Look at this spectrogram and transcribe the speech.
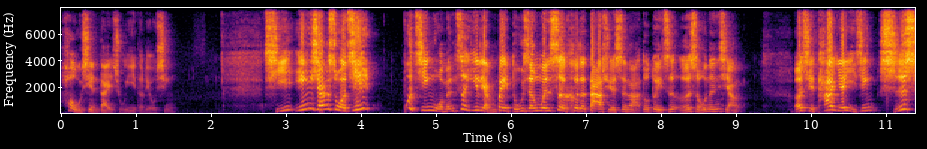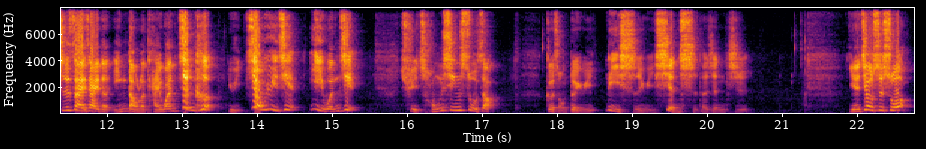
后现代主义的流行。其影响所及，不仅我们这一两辈读人文社科的大学生啊，都对之耳熟能详。而且他也已经实实在在地引导了台湾政客与教育界、艺文界，去重新塑造各种对于历史与现实的认知。也就是说，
